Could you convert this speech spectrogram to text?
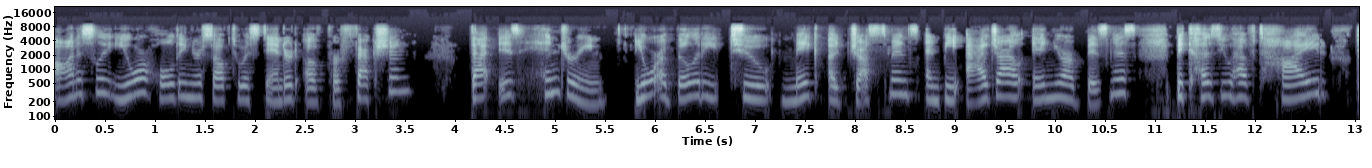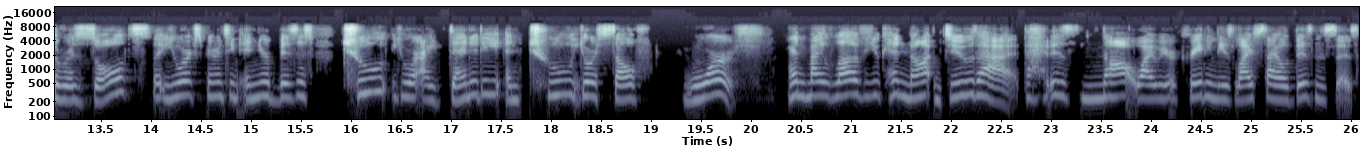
honestly, you are holding yourself to a standard of perfection that is hindering your ability to make adjustments and be agile in your business because you have tied the results that you are experiencing in your business to your identity and to your self worth. And my love, you cannot do that. That is not why we are creating these lifestyle businesses.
